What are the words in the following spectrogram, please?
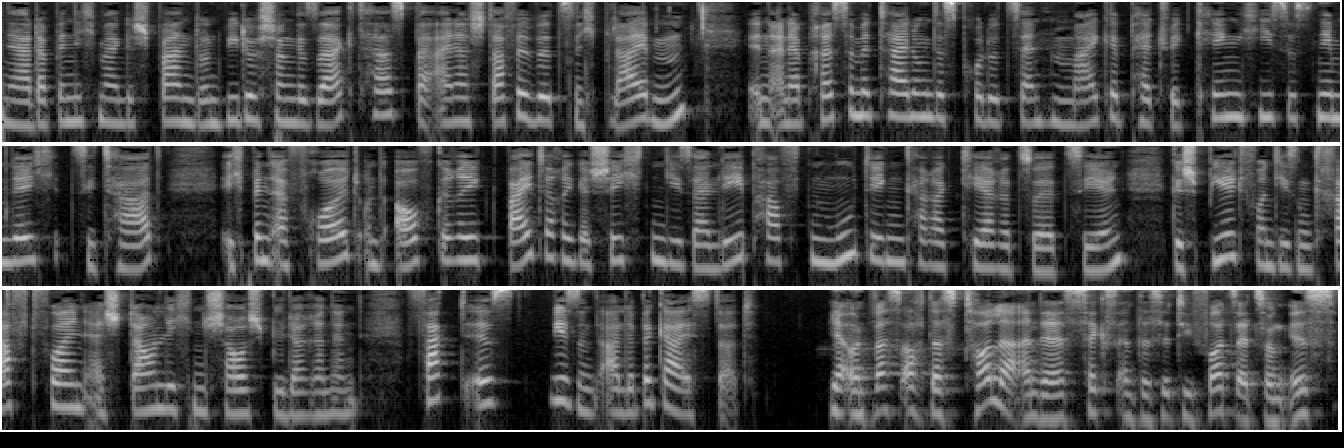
Ja, da bin ich mal gespannt. Und wie du schon gesagt hast, bei einer Staffel wird's nicht bleiben. In einer Pressemitteilung des Produzenten Michael Patrick King hieß es nämlich, Zitat, ich bin erfreut und aufgeregt, weitere Geschichten dieser lebhaften, mutigen Charaktere zu erzählen, gespielt von diesen kraftvollen, erstaunlichen Schauspielerinnen. Fakt ist, wir sind alle begeistert. Ja, und was auch das Tolle an der Sex and the City Fortsetzung ist,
